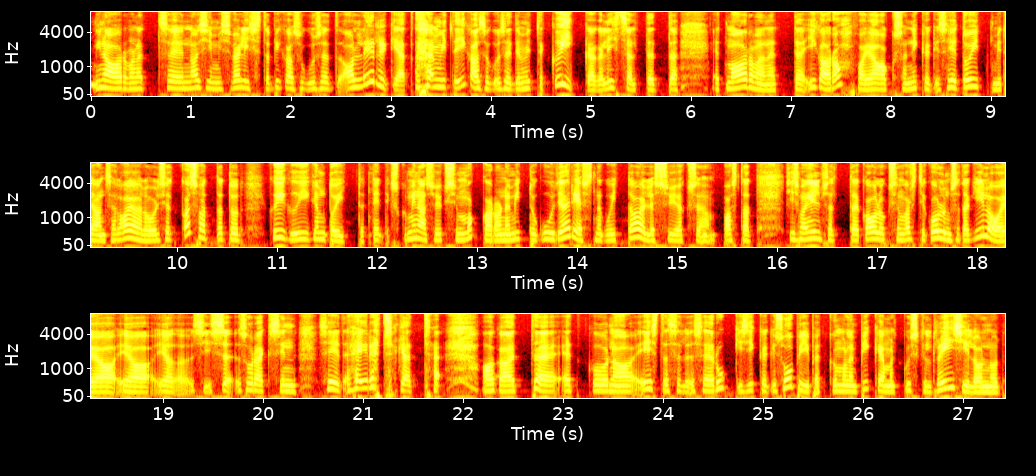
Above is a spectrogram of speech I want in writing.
Mina arvan, et see on asi, mis välistab igasugused allergiad mitte igasugused ja mitte kõik, aga lihtsalt, et et ma arvan, et iga rahva jaoks on ikkagi see toit, mida on seal ajalooliselt kasvatatud, kõige õigem toit, et näiteks kui mina sööksin makarone mitu kuud järjest, nagu Itaalias süüakse pastat, siis ma ilmselt kaaluksin varsti kolmsada kilo ja, ja, ja siis sureksin seedehäirete kätte. aga et, et kuna eestlasele see rukkis ikkagi sobib, et kui ma olen pikemalt kuskil reisil olnud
